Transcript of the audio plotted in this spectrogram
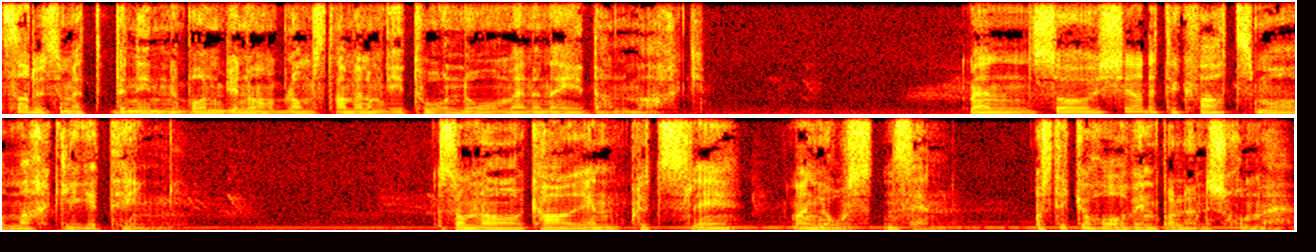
ser det ut som et venninnebånd begynner å blomstre mellom de to nordmennene i Danmark. Men så skjer det til hvert små merkelige ting. Som når Karin plutselig mangler osten sin og stikker hodet inn på lunsjrommet.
